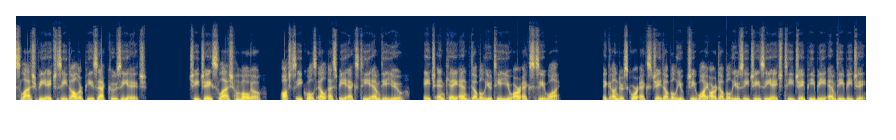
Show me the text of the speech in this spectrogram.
slash VHZ dollar P ZAC Chi J slash Hamoo, OHS equals LSBXTMDU, HNK and WTURXZY. IG underscore XJWGYRWZGZHTJPBMDBG.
